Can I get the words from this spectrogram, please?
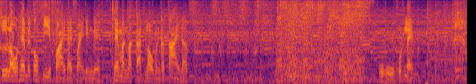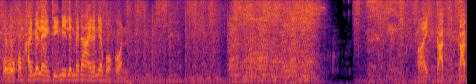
คือเราแทบไม่ต้องตีฝ่ายใดฝ่ายหนึ่งเลย แค่มันมากัดเรามันก็ตายแล้วครับ โอ้โหโคตรแหลกโอ้โหคอมใครไม่แรงจริงนี่เล่นไม่ได้นะเนี่ยบอกก่อน ไป กัดกัด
